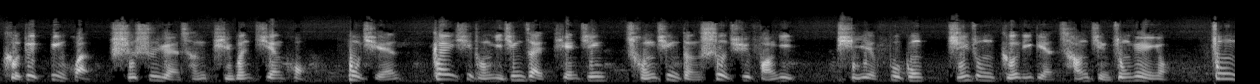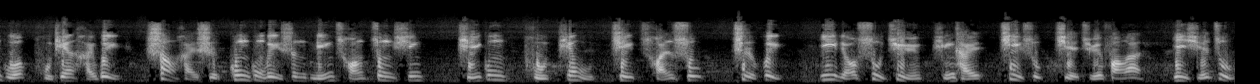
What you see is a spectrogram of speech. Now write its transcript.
可对病患实施远程体温监控。目前，该系统已经在天津、重庆等社区防疫、企业复工、集中隔离点场景中运用。中国普天还为上海市公共卫生临床中心提供普天五 G 传输智慧。医疗数据云平台技术解决方案，以协助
